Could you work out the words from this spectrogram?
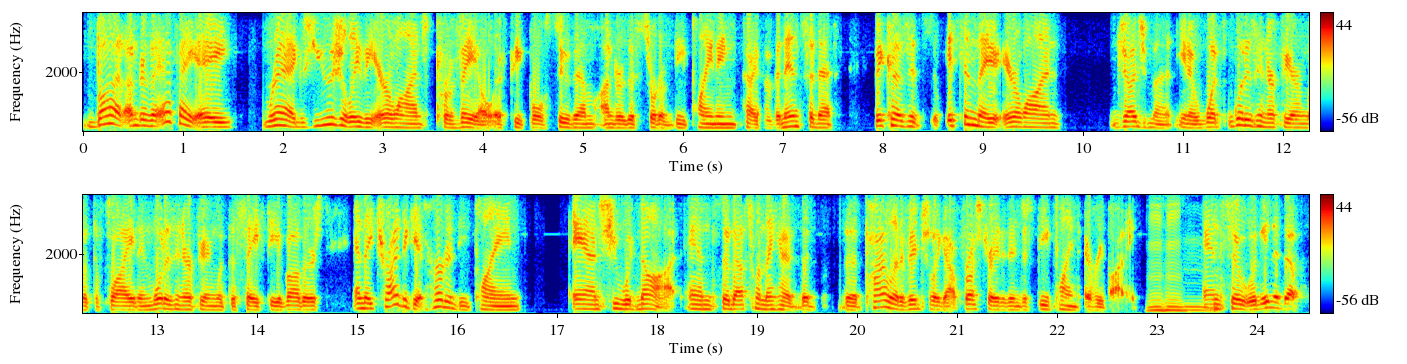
but under the FAA regs, usually the airlines prevail if people sue them under this sort of deplaning type of an incident because it's it's in the airline judgment, you know, what what is interfering with the flight and what is interfering with the safety of others. And they tried to get her to deplane and she would not. And so that's when they had the the pilot eventually got frustrated and just deplaned everybody. Mm-hmm. And so it ended up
